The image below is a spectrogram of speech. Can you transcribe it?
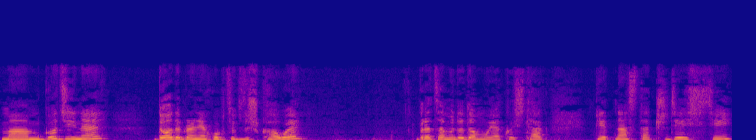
mam godzinę do odebrania chłopców ze szkoły. Wracamy do domu jakoś tak 15.30.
